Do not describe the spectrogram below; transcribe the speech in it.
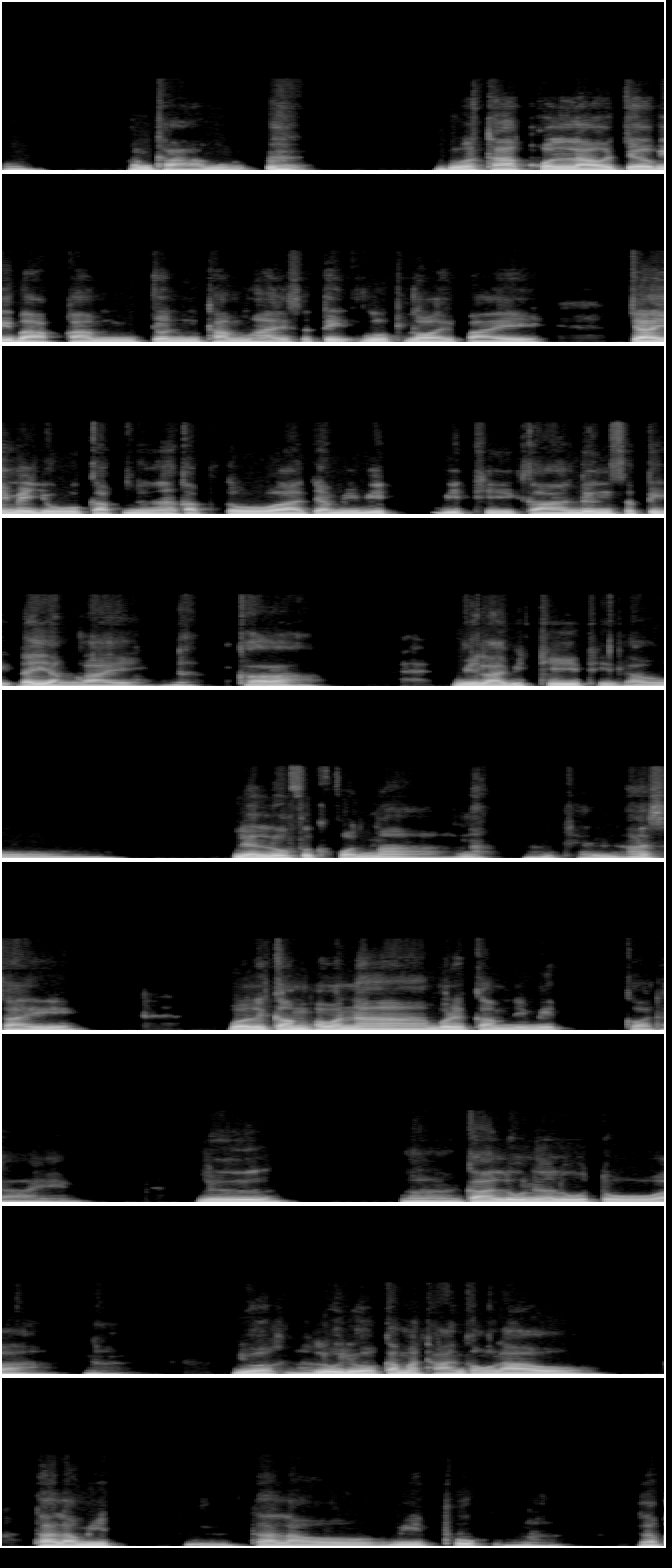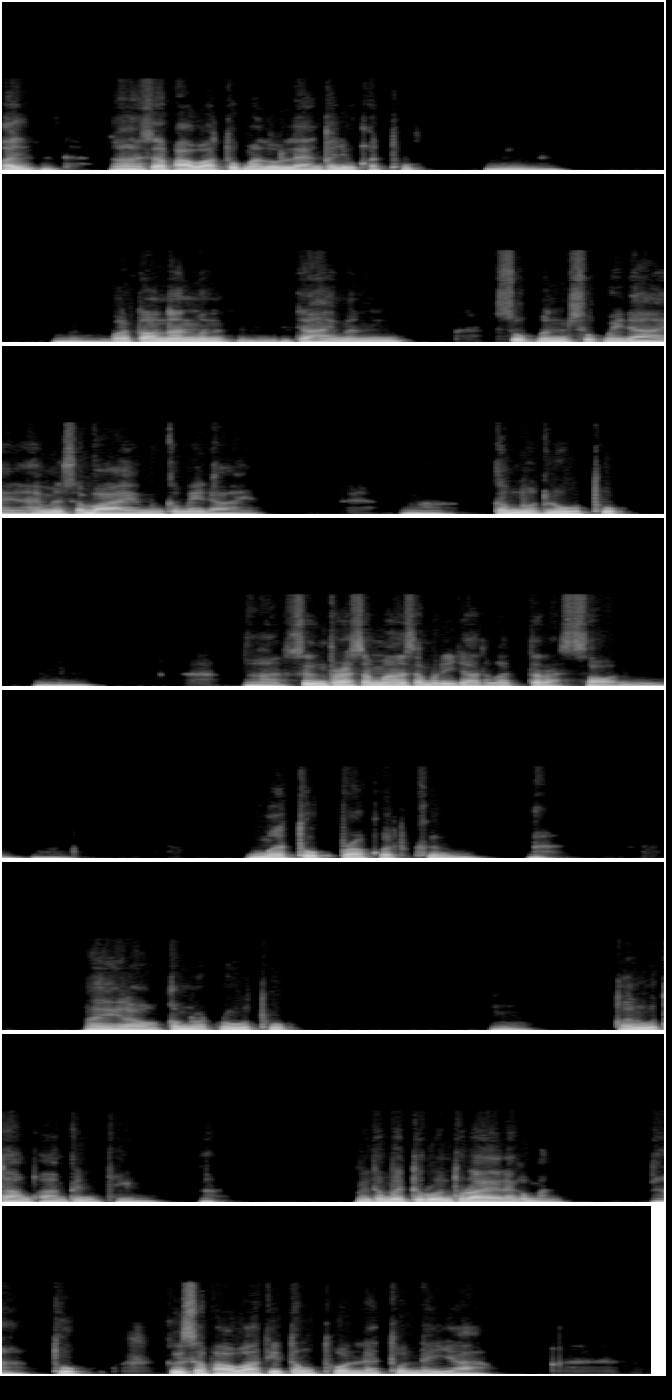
อืมคำถามคือว่าถ้าคนเราเจอวิบากกรรมจนทำให้สติหลุดลอยไป ใจไม่อยู่กับเนื้อกับตัวจะมีวิวิธีการดึงสติได้อย่างไรนะก็มีหลายวิธีที่เราเรียนรู้ฝึกฝนมานะเช่นอาศัยบริกรรมภาวนา บริกรรมนิมิต ก็ได้ หรืออการรู้เนื้อรู้ตัวอยู่รู้อยู่กับกรรมฐานของเรา ถ้าเรามีถ้าเรามีทุกข์เราก็สภาวะทุกข์มารุนแรงก็อยู่กับทุกข์เพราะตอนนั้นมันจะให้มันสุขมันสุขไม่ได้ ให้มันสบายมันก็ไม่ได้กำหนดรู้ทุกข์ ซึ่งพระสัมมาสัมพุทธเจ้าท่านก็ตรัสสอน เมื่อทุกข์ปรากฏขึ้น ให้เรากำหนดรู้ทุกข์อืมก็รู้ตามความเป็นจริง ไม่ต้องไปทุรนทุรายอะไรกับมันอ่าทุกข์คือสภาวะที่ต้องทนและทนได้ยาก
